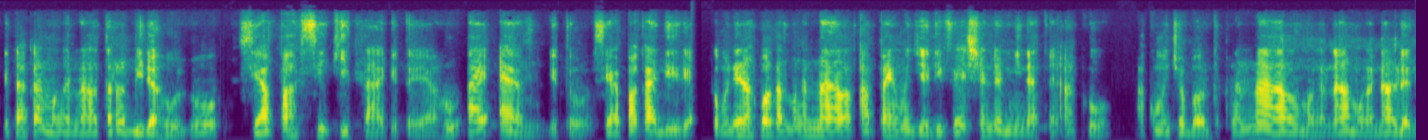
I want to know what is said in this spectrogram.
kita akan mengenal terlebih dahulu siapa sih kita gitu ya, who I am gitu, siapakah diri. Kemudian aku akan mengenal apa yang menjadi fashion dan minatnya aku. Aku mencoba untuk mengenal, mengenal, mengenal dan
